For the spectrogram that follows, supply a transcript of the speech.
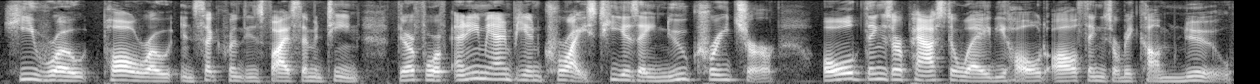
he wrote, Paul wrote in 2 Corinthians 5:17, Therefore, if any man be in Christ, he is a new creature. Old things are passed away; behold, all things are become new.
